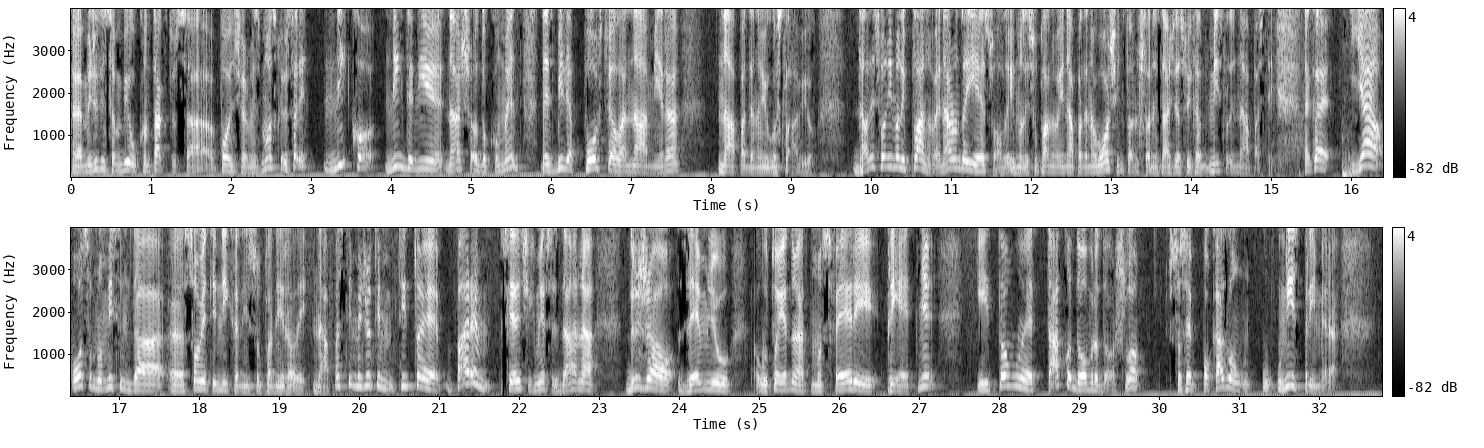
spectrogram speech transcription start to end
E, međutim, sam bio u kontaktu sa povničarima iz Moskve. U stvari, niko nigdje nije našao dokument da je zbilja postojala namjera napada na Jugoslaviju. Da li su oni imali planove? Naravno da jesu, ali imali su planove i napada na Washington, što ne znači da su ikad mislili napasti. Dakle, ja osobno mislim da e, Sovjeti nikad nisu planirali napasti, međutim, Tito je barem sljedećih mjesec dana držao zemlju u toj jednoj atmosferi prijetnje i to mu je tako dobro došlo, što se pokazalo u, niz primjera.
